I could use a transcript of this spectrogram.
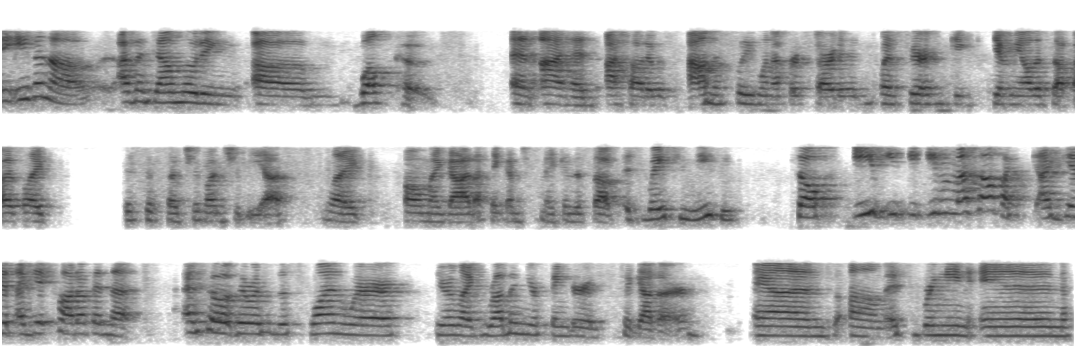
Even uh, I've been downloading um, wealth codes and I had I thought it was honestly when I first started when Spirit gave me all this stuff I was like this is such a bunch of BS like oh my god I think I'm just making this up. It's way too easy. So even myself I, I get I get caught up in that. And so there was this one where you're like rubbing your fingers together. And um it's bringing in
